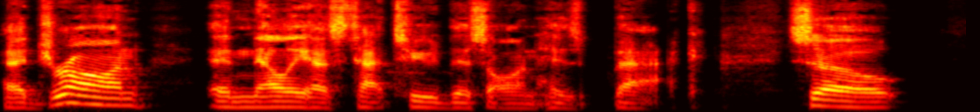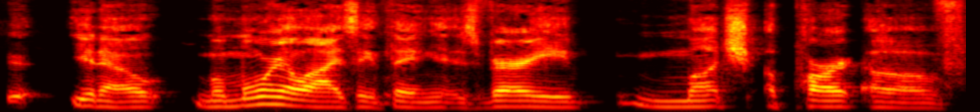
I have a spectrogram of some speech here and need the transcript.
had drawn, and Nellie has tattooed this on his back. So you know, memorializing thing is very much a part of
